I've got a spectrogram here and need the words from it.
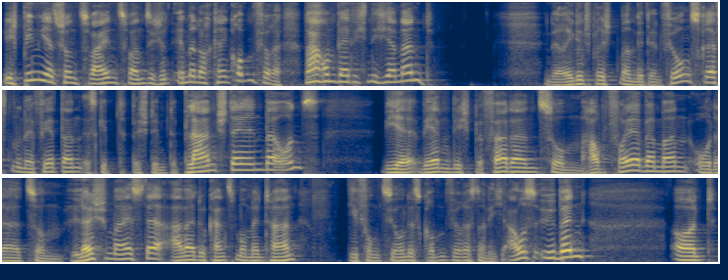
Ich bin jetzt schon 22 und immer noch kein Gruppenführer. Warum werde ich nicht ernannt? In der Regel spricht man mit den Führungskräften und erfährt dann, es gibt bestimmte Planstellen bei uns. Wir werden dich befördern zum Hauptfeuerwehrmann oder zum Löschmeister, aber du kannst momentan die Funktion des Gruppenführers noch nicht ausüben. Und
